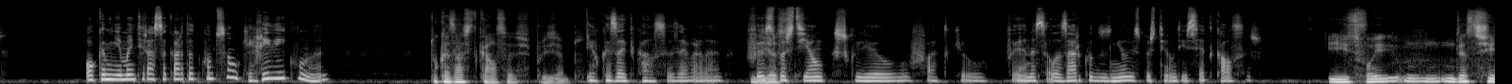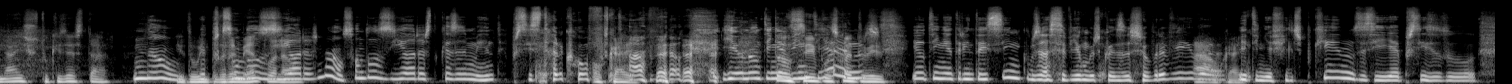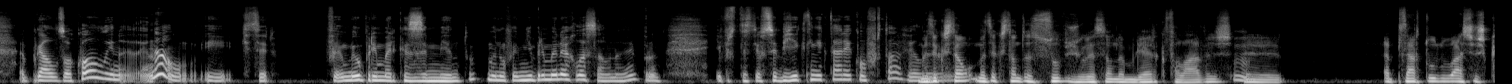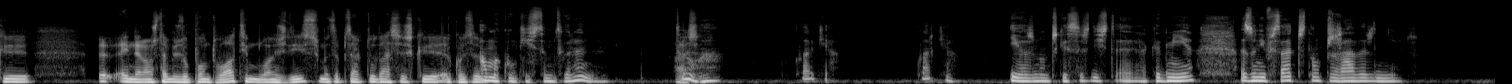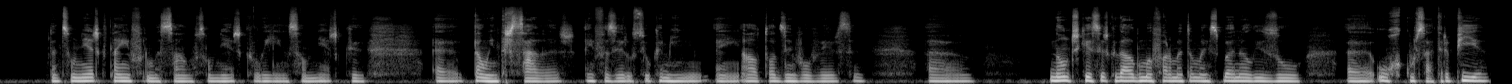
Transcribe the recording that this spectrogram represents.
Ou que a minha mãe tirasse a carta de condução, que é ridículo, não é? Tu casaste de calças, por exemplo. Eu casei de calças, é verdade. Foi e o. Sebastião que escolheu o fato que eu. Foi a Ana Salazar que o desenhou e o Sebastião disse: é de calças. E isso foi um desses sinais que tu quiseste dar. Não, e do é são 12 não? horas. Não, são 12 horas de casamento. É preciso estar confortável. Okay. e eu não tinha Tão 20 simples anos. Quanto isso. Eu tinha 35, já sabia umas coisas sobre a vida. Ah, okay. E tinha filhos pequenos e é preciso pegá-los ao colo. E não, e, quer dizer, foi o meu primeiro casamento, mas não foi a minha primeira relação, não é? Pronto. E portanto eu sabia que tinha que estar é confortável. Mas a questão, mas a questão da subjugação da mulher que falavas, hum. eh, apesar de tudo, achas que ainda não estamos no ponto ótimo, longe disso, mas apesar de tudo, achas que a coisa. Há uma conquista muito grande. Então Acha? Não há. Claro que há. Claro que há. E hoje não te esqueças disto: a academia, as universidades estão pejadas de dinheiro Portanto, são mulheres que têm informação, são mulheres que leem, são mulheres que uh, estão interessadas em fazer o seu caminho, em autodesenvolver-se. Uh, não te esqueças que de alguma forma também se banalizou uh, o recurso à terapia.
